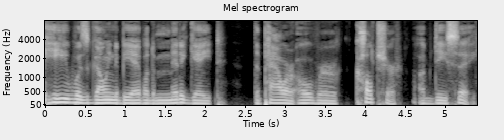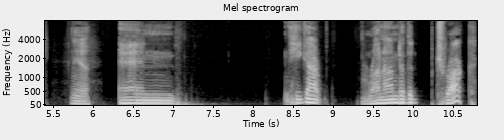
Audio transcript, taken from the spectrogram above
he was going to be able to mitigate the power over culture of D.C. yeah, And he got run onto the truck.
